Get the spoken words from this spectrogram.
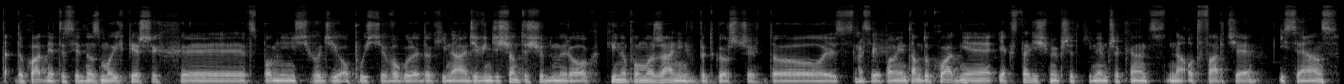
Tak, dokładnie. To jest jedno z moich pierwszych e, wspomnień, jeśli chodzi o pójście w ogóle do kina. 97 rok. Kino Pomorzanin w Bydgoszczy. To jest, tak. pamiętam dokładnie, jak staliśmy przed kinem czekając na otwarcie i seans.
